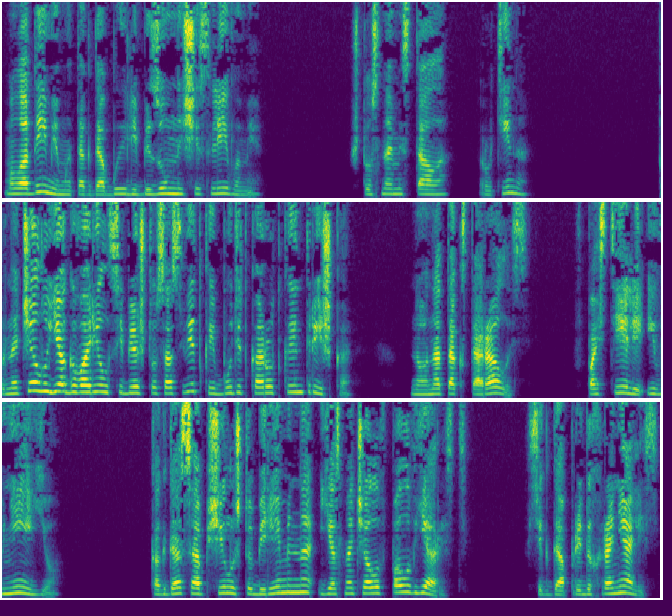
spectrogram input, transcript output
Молодыми мы тогда были, безумно счастливыми. Что с нами стало? Рутина? Поначалу я говорил себе, что со Светкой будет короткая интрижка, но она так старалась. В постели и вне ее. Когда сообщила, что беременна, я сначала впала в ярость. Всегда предохранялись.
